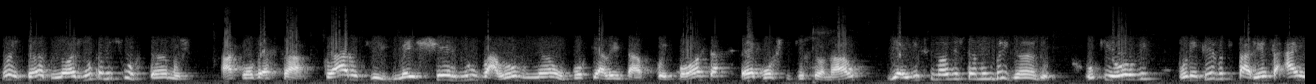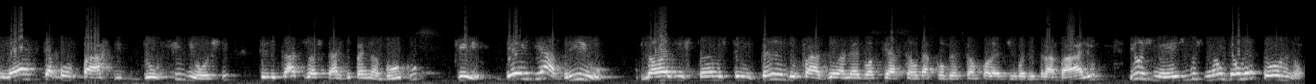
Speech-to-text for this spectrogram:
No entanto, nós nunca nos furtamos a conversar. Claro que mexer no valor, não, porque a lei tá, foi posta, é constitucional, e é isso que nós estamos brigando. O que houve, por incrível que pareça, a inércia por parte do SINDIOST, Sindicato dos Hospitais de Pernambuco, que desde abril nós estamos tentando fazer uma negociação da Convenção Coletiva de Trabalho e os mesmos não dão retorno.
